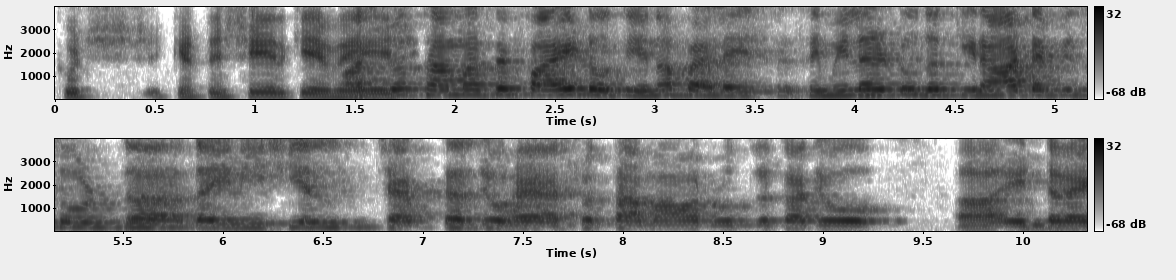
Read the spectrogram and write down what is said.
कुछ कहते हैं शेर के वेश। अश्वत्थामा से फाइट होती है ना पहले। Similar to the Kirat episode the the initial chapter जो है अश्वत्थामा और रुद्र का जो uh, है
